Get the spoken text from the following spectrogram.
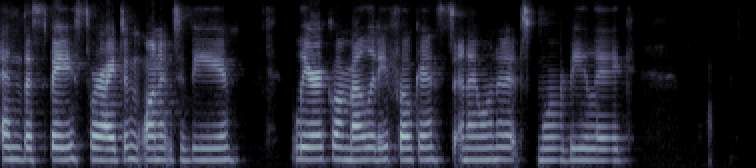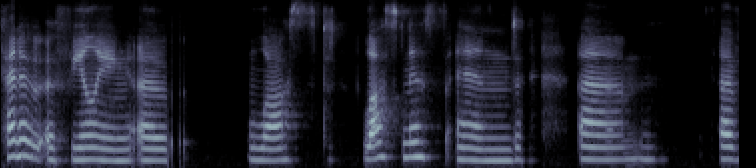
and the space where I didn't want it to be lyric or melody focused, and I wanted it to more be like kind of a feeling of lost lostness and um, of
